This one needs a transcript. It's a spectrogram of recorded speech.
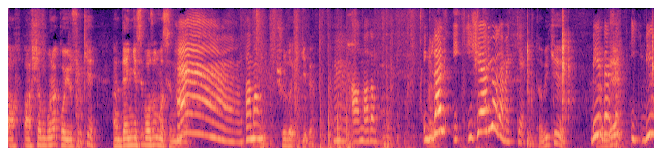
ah- ahşabı buna koyuyorsun ki hani dengesi bozulmasın diye. Ha, tamam. Şuradaki gibi. Hı, anladım. E, güzel i- işe yarıyor demek ki. Tabii ki. Bir Ben de- destek, i- bir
